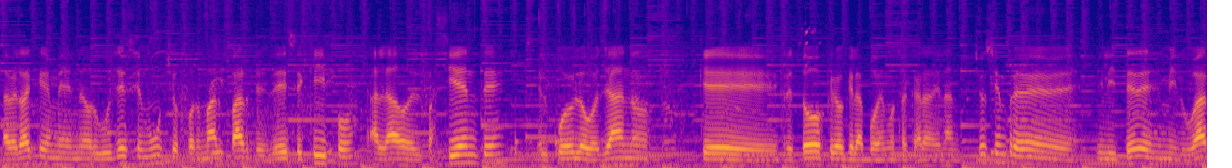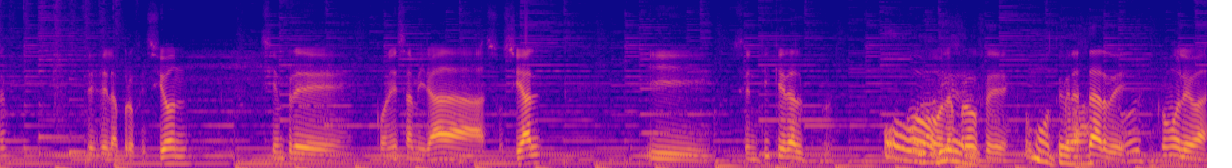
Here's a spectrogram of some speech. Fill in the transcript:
La verdad que me enorgullece mucho formar parte de ese equipo al lado del paciente, el pueblo goyano, que entre todos creo que la podemos sacar adelante. Yo siempre milité desde mi lugar, desde la profesión, siempre con esa mirada social y sentí que era el... Hola, profe. ¿Cómo te Buenas tardes. ¿Cómo le va?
